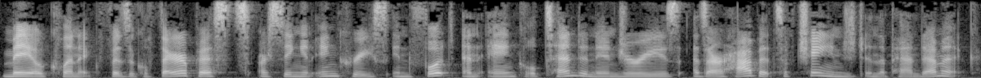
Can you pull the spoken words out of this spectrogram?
Mayo Clinic physical therapists are seeing an increase in foot and ankle tendon injuries as our habits have changed in the pandemic.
